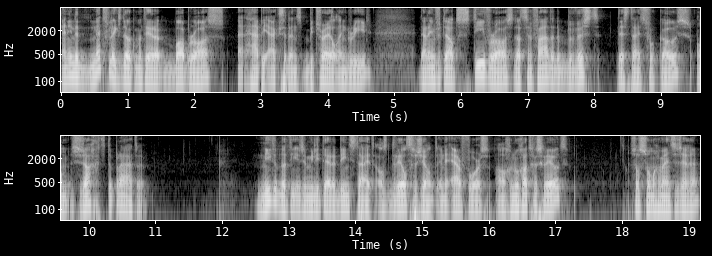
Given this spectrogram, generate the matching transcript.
En in de Netflix-documentaire Bob Ross, Happy Accidents, Betrayal and Greed, daarin vertelt Steve Ross dat zijn vader er bewust destijds voor koos om zacht te praten. Niet omdat hij in zijn militaire diensttijd als drillsergeant in de Air Force al genoeg had geschreeuwd, zoals sommige mensen zeggen,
